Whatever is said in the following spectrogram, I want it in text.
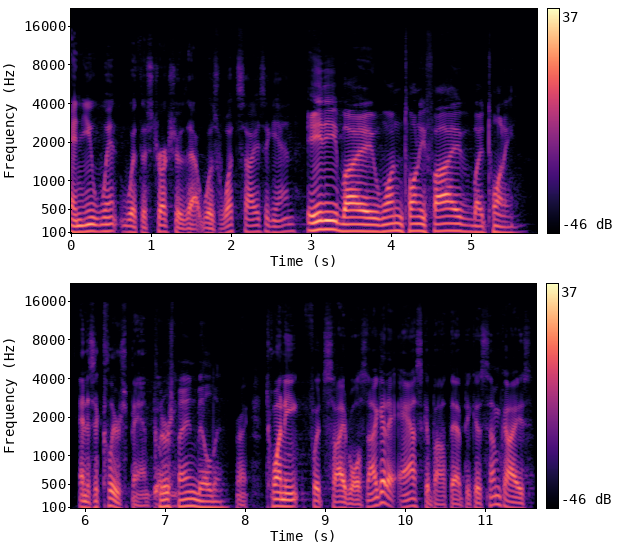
And you went with a structure that was what size again? 80 by 125 by 20. And it's a clear span building. Clear span building. Right. 20 foot sidewalls. Now I got to ask about that because some guys,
